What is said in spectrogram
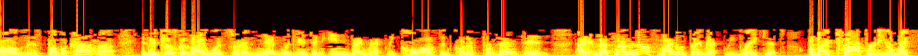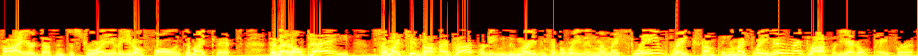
of this Bava Kamma. Is that just because I was sort of negligent and indirectly caused and could have prevented, I, that's not enough. If I don't directly break it, or my property or my fire doesn't destroy it, or you don't fall into my pit, then I don't pay. So my kids aren't my property. The Gemara even said before, even when my slave breaks something and my slave is my property, I don't pay for it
